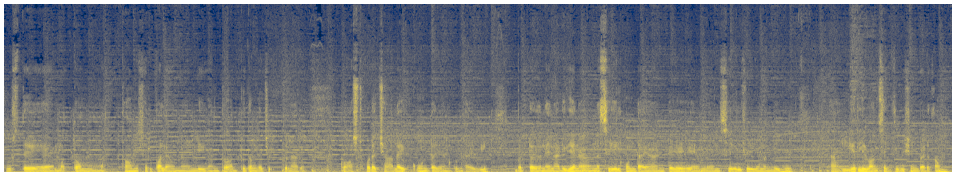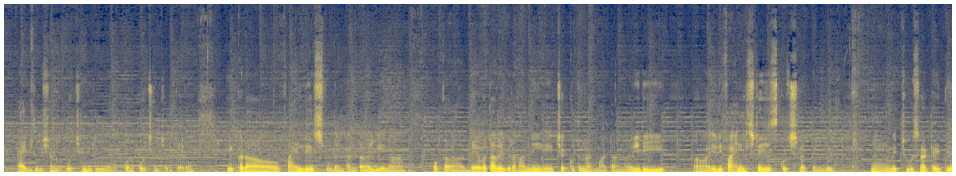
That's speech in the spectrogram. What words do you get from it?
చూస్తే మొత్తం మొత్తం శిల్పాలే ఉన్నాయండి. ఎంతో అద్భుతంగా చెప్తున్నారు. కాస్ట్ కూడా చాలా ఎక్కువ ఉంటాయి అనుకుంటా ఇవి. బట్ నేను అడిగాను ఏమైనా సేల్కి ఉంటాయా అంటే మేము సేల్ చేయమండి. ఇయర్లీ వన్స్ ఎగ్జిబిషన్ పెడతాం. ఆ ఎగ్జిబిషన్కి వచ్చి మీరు కొనుక్కోవచ్చు అని చెప్పారు. ఇక్కడ ఫైనల్ ఇయర్ స్టూడెంట్ అంట ఈయన ఒక దేవతా విగ్రహాన్ని చెక్కుతున్నారన్నమాట ఇది ఇది ఫైనల్ స్టేజెస్కి వచ్చినట్టుంది. మీరు చూసినట్టయితే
